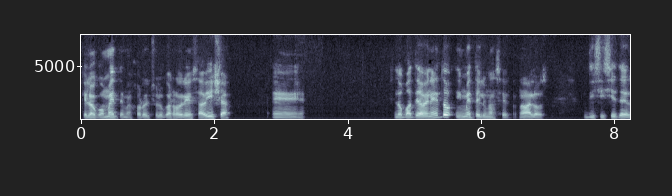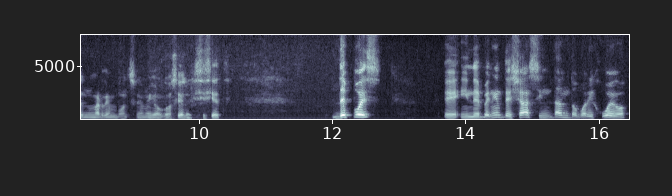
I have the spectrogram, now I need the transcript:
que lo comete, mejor dicho, Lucas Rodríguez a Villa. lo patea Beneto y mete el 1 a 0, ¿no? A los 17 del primer tiempo, si no me equivoco, sí, a los 17. Después, eh, Independiente ya sin tanto por ahí juego,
